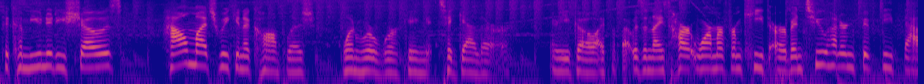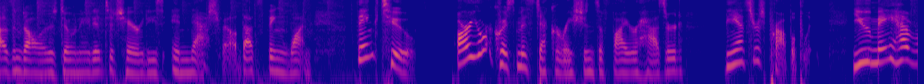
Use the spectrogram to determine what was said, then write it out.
to community shows how much we can accomplish when we're working together. There you go. I thought that was a nice heart warmer from Keith Urban. $250,000 donated to charities in Nashville. That's thing one. Thing two Are your Christmas decorations a fire hazard? The answer is probably. You may have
